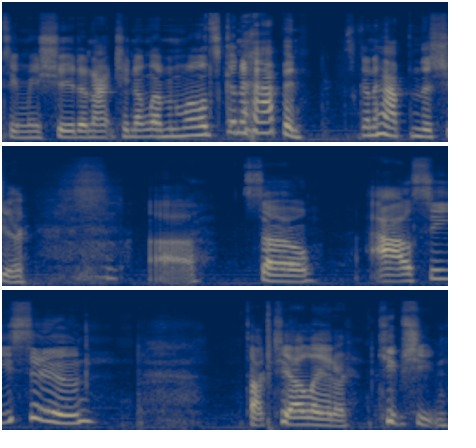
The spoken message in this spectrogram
see me shoot a 1911. Well, it's going to happen. It's going to happen this year. Uh, so, I'll see you soon. Talk to y'all later. Keep shooting.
